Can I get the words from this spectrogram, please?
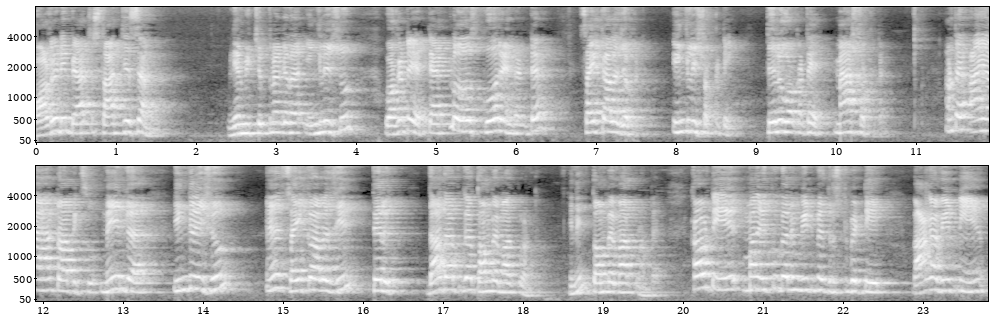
ఆల్రెడీ బ్యాచ్ స్టార్ట్ చేశాను. నేను మీకు చెప్తున్నాను కదా ఇంగ్లీషు ఒకటే టెట్లో స్కోర్ ఏంటంటే సైకాలజీ ఒకటి ఇంగ్లీష్ ఒకటి తెలుగు ఒకటే మ్యాథ్స్ ఒకటే. అంటే ఆయా టాపిక్స్ మెయిన్గా ఇంగ్లీషు సైకాలజీ తెలుగు. దాదాపుగా తొంభై మార్కులు ఉంటాయి. ఇది తొంభై మార్కులు ఉంటాయి. కాబట్టి మనం ఎక్కువగా వీటి మీద దృష్టి పెట్టి బాగా వీటిని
